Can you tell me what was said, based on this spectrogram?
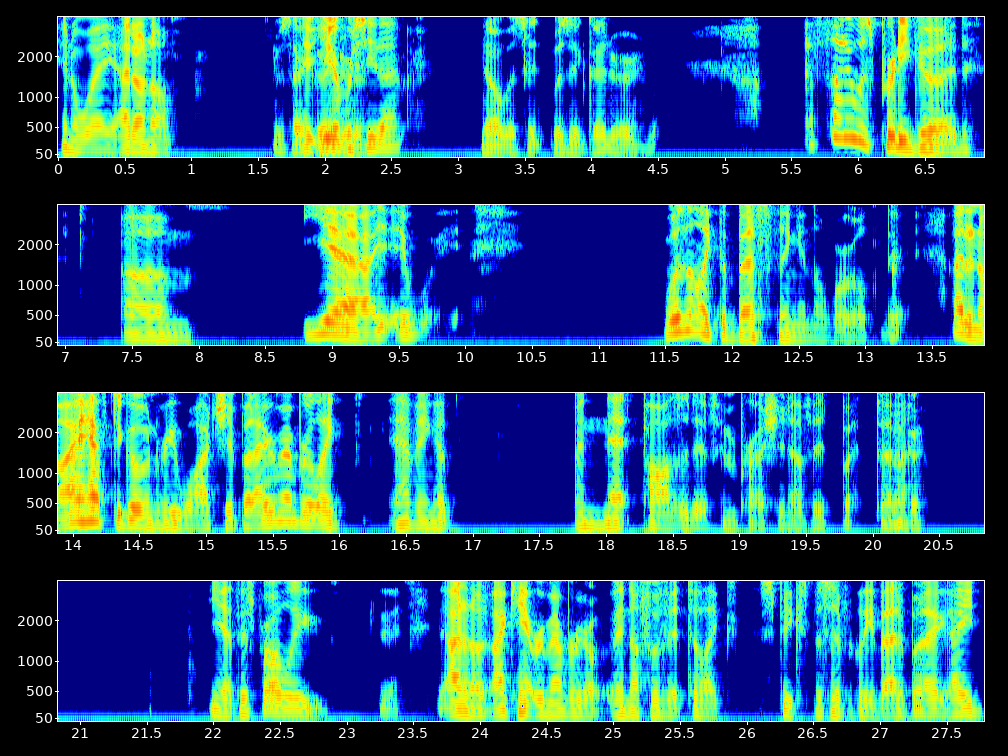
In a way, I don't know. Was that you ever or? see that? No, was it was it good or I thought it was pretty good. Um, yeah, it, it wasn't like the best thing in the world. I don't know. I have to go and rewatch it, but I remember like having a a net positive impression of it. But uh, Okay. yeah, there's probably I don't know. I can't remember enough of it to like speak specifically about it. But I I,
